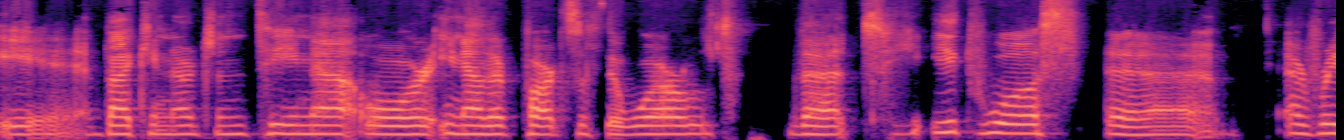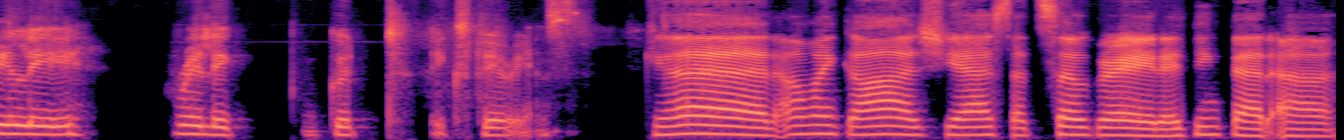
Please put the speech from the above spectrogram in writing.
I- back in argentina or in other parts of the world that it was uh, a really really good experience Good. Oh my gosh. Yes, that's so great. I think that uh,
